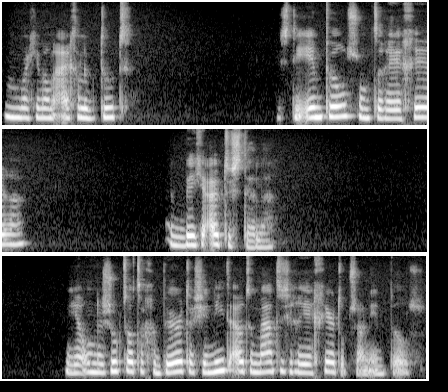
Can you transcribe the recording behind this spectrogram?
wat je dan eigenlijk doet, is die impuls om te reageren een beetje uit te stellen. Je onderzoekt wat er gebeurt als je niet automatisch reageert op zo'n impuls.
